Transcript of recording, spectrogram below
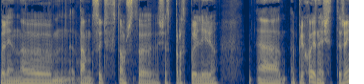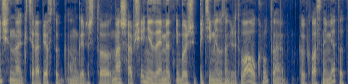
Блин, ну, там суть в том, что сейчас проспойлерю. А, Приходит, значит, женщина к терапевту, он говорит, что наше общение займет не больше пяти минут. Она говорит, вау, круто, какой классный метод.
